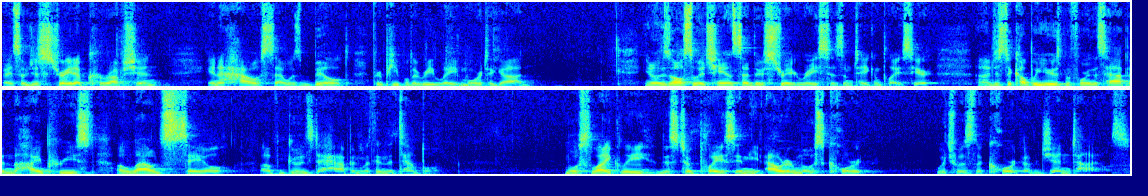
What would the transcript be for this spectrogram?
Right? So just straight up corruption in a house that was built for people to relate more to God. You know, there's also a chance that there's straight racism taking place here. Uh, just a couple years before this happened, the high priest allowed sale of goods to happen within the temple. Most likely, this took place in the outermost court, which was the court of Gentiles.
